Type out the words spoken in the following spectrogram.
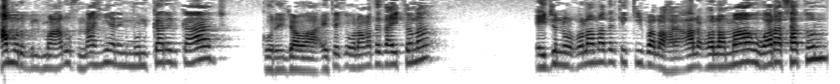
আমর বিল মারুফ নাহিয়ানিন মুনকারের কাজ করে যাওয়া, এটা কি ওলামাদের দায়িত্ব না? এই জন্য ওলামাদেরকে কি বলা হয়? আল ওলামা ওয়ারাসাতুল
